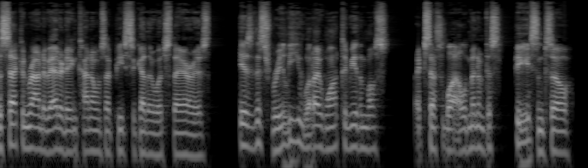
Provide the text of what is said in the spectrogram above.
the second round of editing, kind of once I piece together what's there, is is this really what I want to be the most accessible element of this piece? And so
